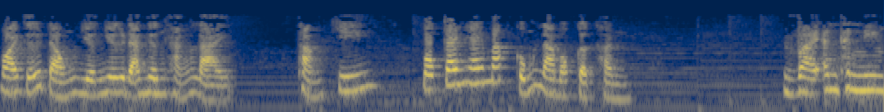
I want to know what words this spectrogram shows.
mọi cử động dường như đã ngưng hẳn lại. Thậm chí, một cái nháy mắt cũng là một cực hình. Vài anh thanh niên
